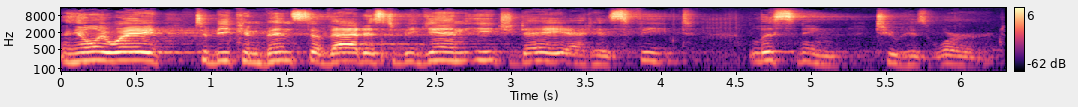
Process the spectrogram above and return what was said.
And the only way to be convinced of that is to begin each day at his feet, listening to his word.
